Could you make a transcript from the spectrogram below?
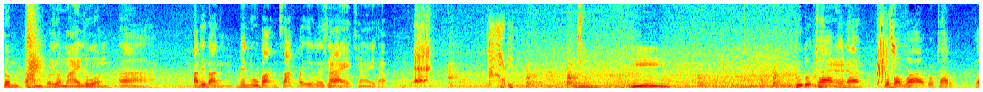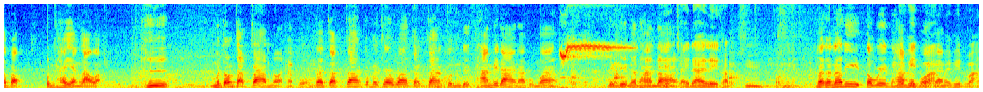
ส้มตำผลไม้รวม อ่า อันนี้บางอืม เมนูบางสั่งมาเองเลยใช่ไหใช่มใช่ครับ อืมอืม คือรสชาติแม่เนี่ยนะ จะบอกว่ารสชาติสำหรับคนไทยอย่างเราอะ คือ มันต้องจัดจ้านหน่อยครับผมแต่จัดจ้านก็ไม่ใช่ว่าจัดจ้านจนเด็กทานไม่ได้นะ ผมว่าเด็กๆนะทานได้ใช้ได้เลยครับอืมเนี่ยในฐานะที่ตะเวนทาไม่นผิดหวังบ่อยๆนะไม่ผิดหวัง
